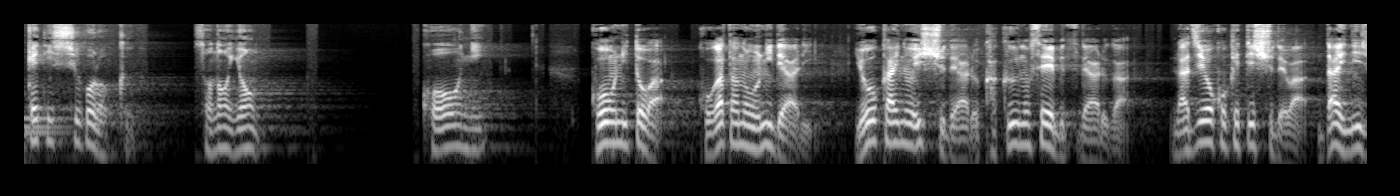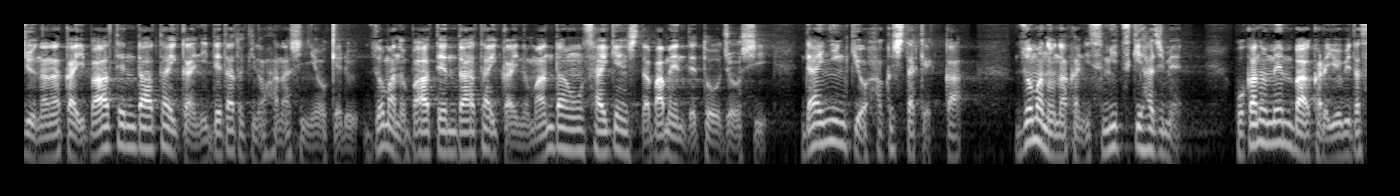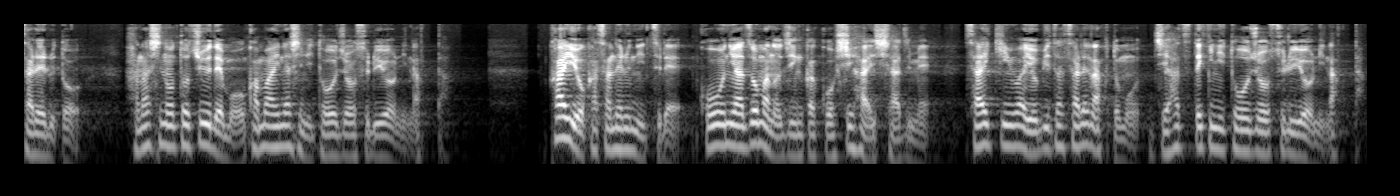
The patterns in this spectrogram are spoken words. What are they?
コケティッシュ語録。その4高2高2とは小型の鬼であり妖怪の一種である架空の生物であるがラジオコケティッシュでは第27回バーテンダー大会に出た時の話におけるゾマのバーテンダー大会の漫談を再現した場面で登場し大人気を博した結果ゾマの中に住み着き始め他のメンバーから呼び出されると話の途中でもお構いなしに登場するようになった。回を重ねるにつれ高ニャゾマの人格を支配し始め最近は呼び出されなくとも自発的に登場するようになった。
